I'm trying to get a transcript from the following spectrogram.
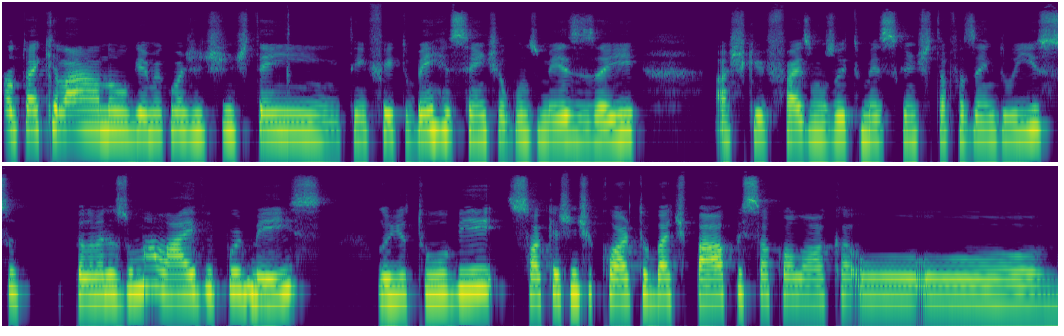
tanto é que lá no Gamer Como a gente, a gente tem, tem feito bem recente, alguns meses aí, acho que faz uns oito meses que a gente está fazendo isso, pelo menos uma live por mês no YouTube, só que a gente corta o bate-papo e só coloca o, o,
